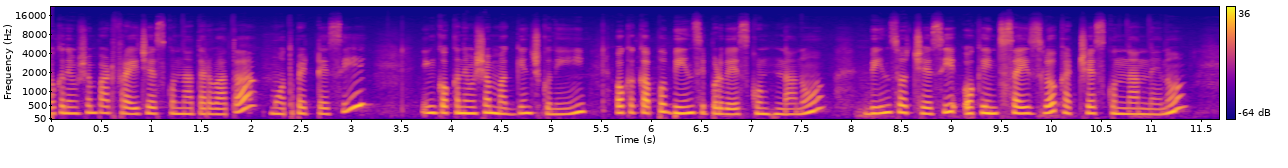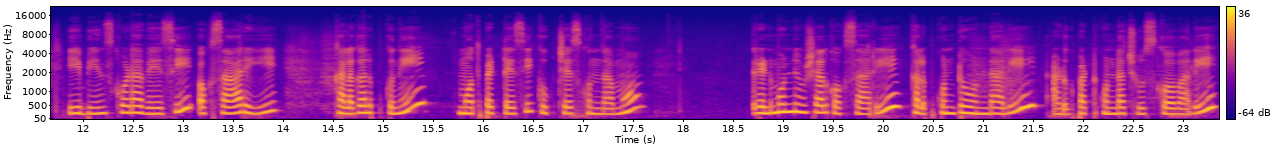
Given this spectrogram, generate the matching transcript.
ఒక నిమిషం పాటు ఫ్రై చేసుకున్న తర్వాత మూత పెట్టేసి ఇంకొక నిమిషం మగ్గించుకుని ఒక కప్పు బీన్స్ ఇప్పుడు వేసుకుంటున్నాను. బీన్స్ వచ్చేసి ఒక ఇంచ్ సైజులో కట్ చేసుకున్నాను నేను. ఈ బీన్స్ కూడా వేసి ఒకసారి కలగలుపుకుని మూత పెట్టేసి కుక్ చేసుకుందాము. రెండు మూడు నిమిషాలకు ఒకసారి కలుపుకుంటూ ఉండాలి. అడుగు పట్టకుండా చూసుకోవాలి.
